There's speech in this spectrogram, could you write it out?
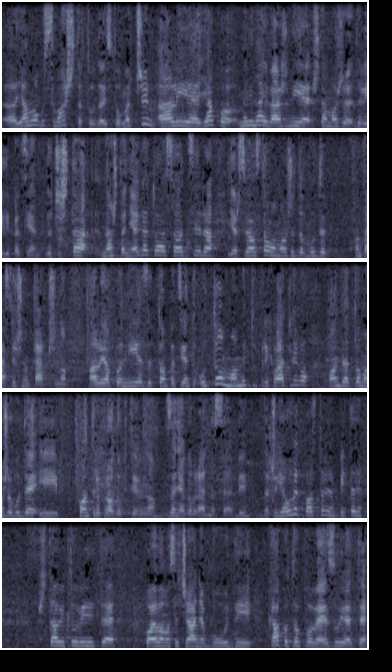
E, Ja mogu svašta tu da istumačim, ali je jako, meni najvažnije šta može da vidi pacijent. Znači šta, na šta njega to asocira, jer sve ostalo može da bude fantastično tačno, ali ako nije za tom pacijentu u tom momentu prihvatljivo, onda to može da bude i kontraproduktivno za njegov rad na sebi. Znači ja uvek postavljam pitanje šta vi tu vidite, koje vam osjećanja budi, kako to povezujete.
